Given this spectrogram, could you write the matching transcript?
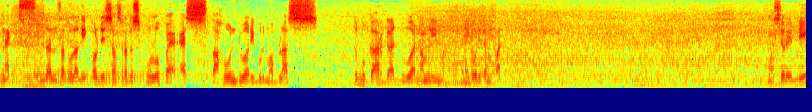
Next Dan satu lagi Coldisel 110 PS Tahun 2015 Itu buka harga 265 Nego di tempat masih ready.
